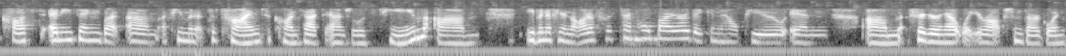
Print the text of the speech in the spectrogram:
cost anything but um, a few minutes of time to contact Angela's team. Um, even if you're not a first time home buyer, they can help you in um, figuring out what your options are going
